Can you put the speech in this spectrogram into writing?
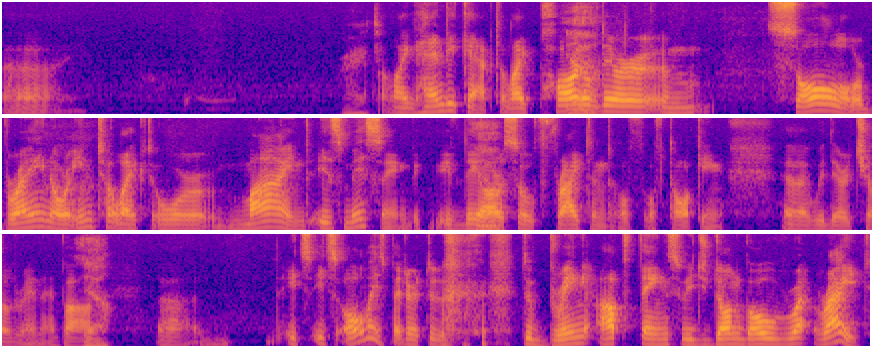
uh, Right. like handicapped like part Yeah. of their um, soul or brain or intellect or mind is missing if they Yeah. are so frightened of, of talking with their children about Yeah. it's it's always better to to bring up things which don't go ri- right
